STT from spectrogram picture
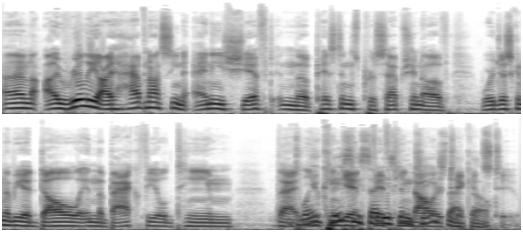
And I really I have not seen any shift in the Pistons' perception of we're just going to be a dull in the backfield team that Dwane you can Casey get fifteen dollars tickets though. to.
